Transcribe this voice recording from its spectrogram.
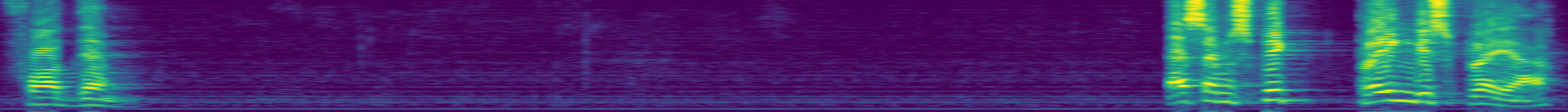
for them. As I'm speak, praying this prayer,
